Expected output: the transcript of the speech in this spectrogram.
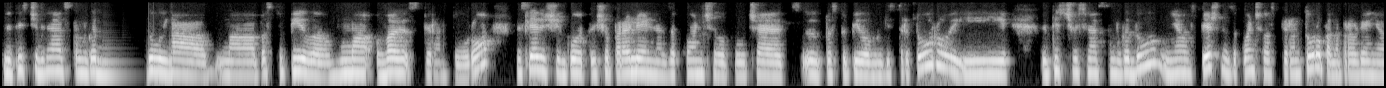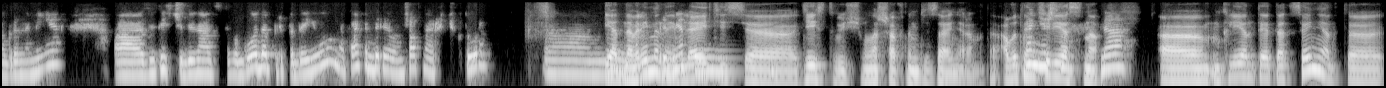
В 2012 году году я а, поступила в, в аспирантуру. На следующий год еще параллельно закончила, получается, э, поступила в магистратуру, и в 2018 году я успешно закончила аспирантуру по направлению агрономия. А, с 2012 года преподаю на кафедре ландшафтной архитектуры. А, и одновременно предметы... являетесь э, действующим ландшафтным дизайнером. А вот Конечно, интересно, да. клиенты это ценят, э,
